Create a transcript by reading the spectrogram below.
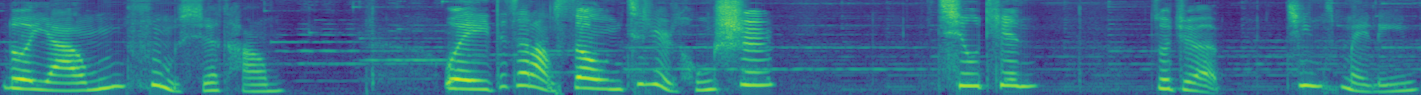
洛阳父母学堂，为大家朗诵今日童诗《秋天》，作者金子美玲。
